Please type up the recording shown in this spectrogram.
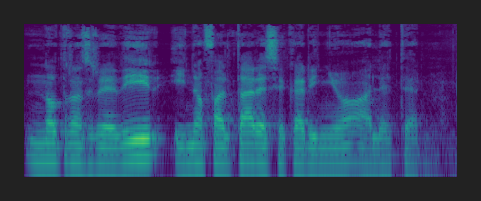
no transgredir y no faltar ese cariño al Eterno.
